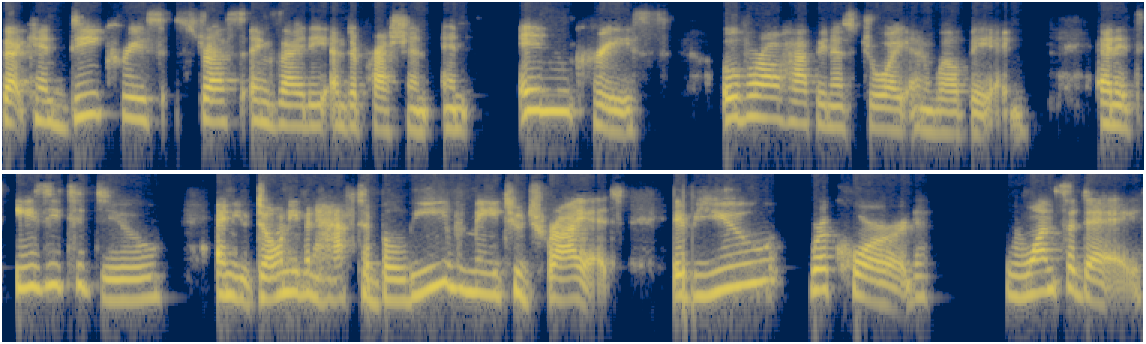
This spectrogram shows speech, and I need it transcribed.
that can decrease stress, anxiety, and depression and increase overall happiness, joy, and well being. And it's easy to do, and you don't even have to believe me to try it. If you record once a day,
